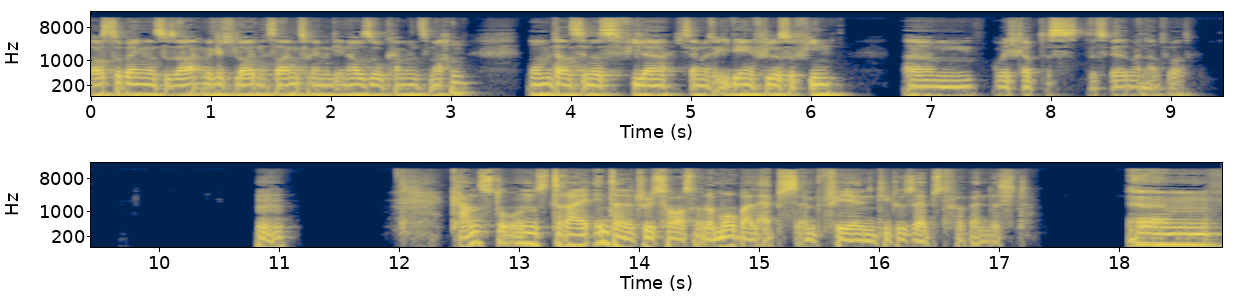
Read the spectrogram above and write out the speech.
rauszubringen und zu sagen, wirklich Leuten sagen zu können, genau so kann man es machen. Momentan sind das viele, ich sage mal so Ideen, Philosophien, ähm, aber ich glaube, das, das wäre meine Antwort. Mhm. Kannst du uns drei Internet-Ressourcen oder Mobile-Apps empfehlen, die du selbst verwendest? Ähm,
